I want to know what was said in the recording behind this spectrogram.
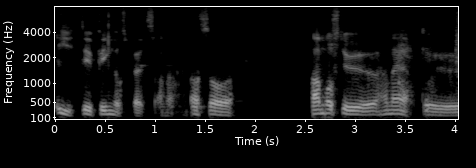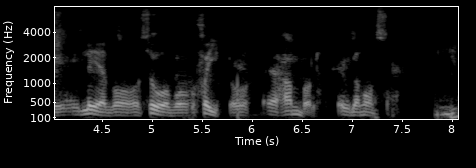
ut i fingerspetsarna. Alltså, han, måste ju, han äter ju, lever och sover och skiter eh, handboll, Ola Månsson. Mm.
